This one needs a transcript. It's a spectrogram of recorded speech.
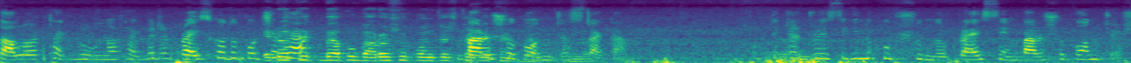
সালোয়ার থাকবে ওড়না থাকবে। এটার প্রাইস কত পড়ছে এটা থাকবে আপু 1250 টাকা বারোশো পঞ্চাশ টাকা। প্রত্যেকটা ড্রেসই কিন্তু খুব সুন্দর। প্রাইস সেম বারোশো পঞ্চাশ।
